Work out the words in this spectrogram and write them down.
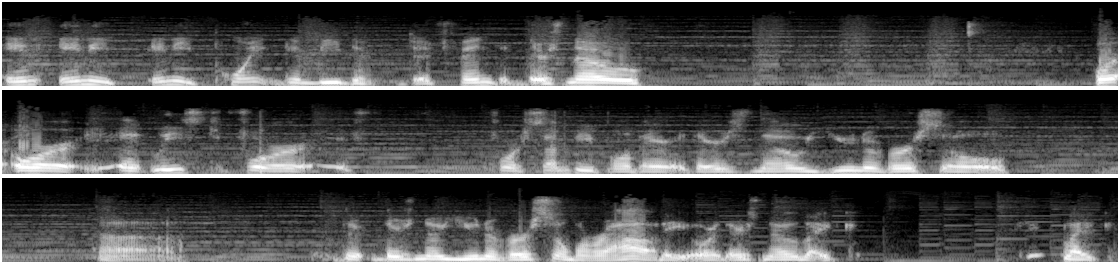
in, any any point can be de- defended. There's no, or or at least for for some people, there there's no universal. Uh, there, there's no universal morality, or there's no like, like,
